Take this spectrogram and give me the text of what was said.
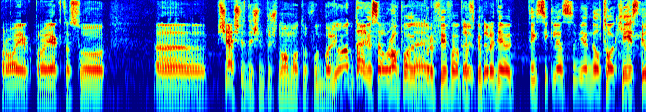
projek, projektą su uh, 60 išnuomotų futbolininkų Nu, visą Europą, taip, kur FIFA taip, paskui taip. pradėjo taisyklės vien dėl to keisti,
